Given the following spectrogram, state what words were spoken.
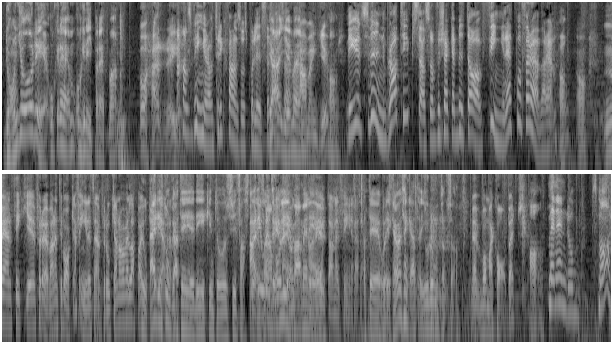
Då han gör det, åker hem och griper rätt man. Åh herregud. Hans fingeravtryck fanns hos polisen alltså. Jajamän. Ja men gud. Ja. Det är ju ett svinbra tips alltså, att försöka bita av fingret på förövaren. Ja. Ja. Men fick eh, förövaren tillbaka fingret sen? För då kan de väl lappa ihop Nej, det igen, stod eller? att det, det gick inte att sy fast Ja, det. så gjorde han inte får det. nej, leva okej. med det. Ja, utan ett finger. eller? Att det. Och det kan man tänka att det gjorde ont också. Men vad makabert. Ja. Men ändå smart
